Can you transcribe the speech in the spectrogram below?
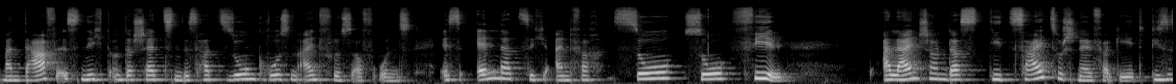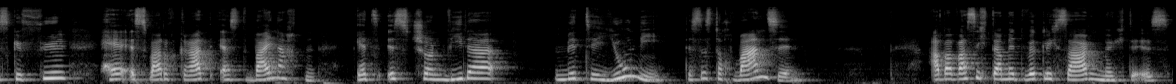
man darf es nicht unterschätzen. Das hat so einen großen Einfluss auf uns. Es ändert sich einfach so, so viel. Allein schon, dass die Zeit so schnell vergeht. Dieses Gefühl, hä, es war doch gerade erst Weihnachten. Jetzt ist schon wieder Mitte Juni. Das ist doch Wahnsinn. Aber was ich damit wirklich sagen möchte ist,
